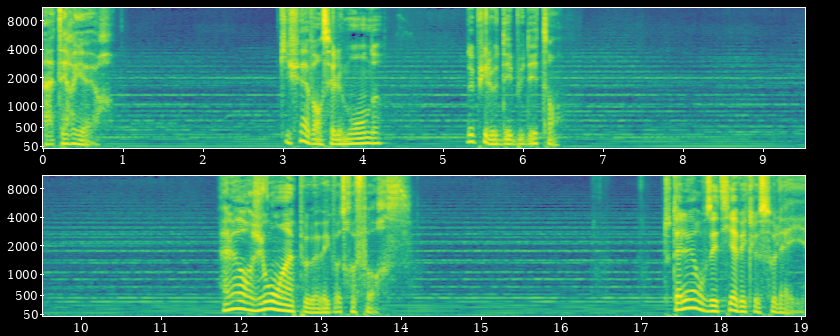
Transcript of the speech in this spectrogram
intérieure qui fait avancer le monde depuis le début des temps. Alors jouons un peu avec votre force. Tout à l'heure, vous étiez avec le soleil.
